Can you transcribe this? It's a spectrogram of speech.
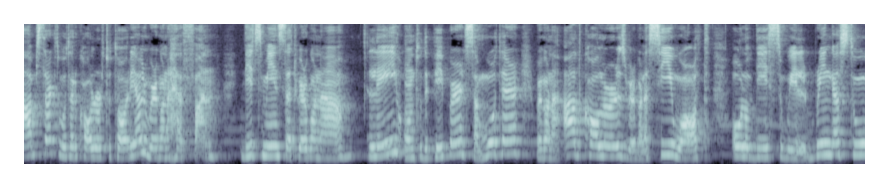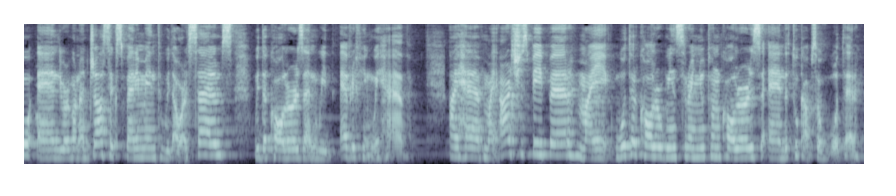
abstract watercolor tutorial, we're gonna have fun. This means that we're gonna lay onto the paper some water, we're gonna add colors, we're gonna see what all of this will bring us to, and we're gonna just experiment with ourselves, with the colors, and with everything we have. I have my Arches paper, my watercolor Winsor & Newton colors, and two cups of water.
